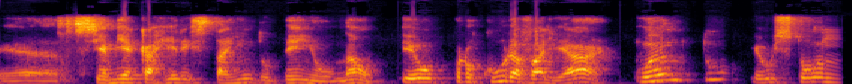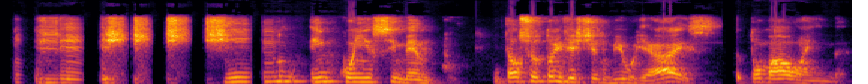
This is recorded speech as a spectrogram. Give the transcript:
É, se a minha carreira está indo bem ou não? Eu procuro avaliar quanto eu estou investindo em conhecimento. Então, se eu estou investindo mil reais, eu estou mal ainda.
